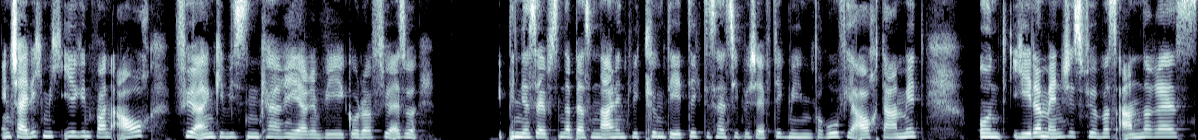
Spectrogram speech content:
entscheide ich mich irgendwann auch für einen gewissen Karriereweg oder für, also ich bin ja selbst in der Personalentwicklung tätig, das heißt, ich beschäftige mich im Beruf ja auch damit. Und jeder Mensch ist für was anderes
